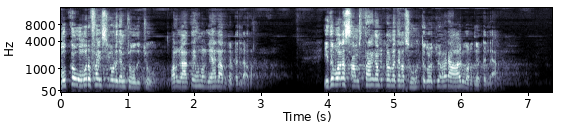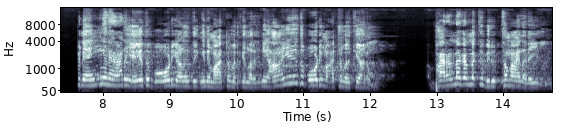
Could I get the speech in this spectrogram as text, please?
മുക്ക ഉമർ ഫൈസിയോട് ഞാൻ ചോദിച്ചു. പറഞ്ഞു അദ്ദേഹം പറഞ്ഞു ഞാൻ അറിഞ്ഞിട്ടില്ല. ഇതുപോലെ സംസ്ഥാന കമ്മിറ്റിയുള്ള ചില സുഹൃത്തുക്കൾ അവരെ അവരാരും അറിഞ്ഞിട്ടില്ല. പിന്നെ എങ്ങനെയാണ് ഏത് ബോഡിയാണ് ഇത് ഇങ്ങനെ മാറ്റം വരുത്തിയെന്ന് ഇനി ആ ഏത് ബോഡി മാറ്റം വരുത്തിയാലും ഭരണഘടനയ്ക്ക് വിരുദ്ധമായ നിലയിൽ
